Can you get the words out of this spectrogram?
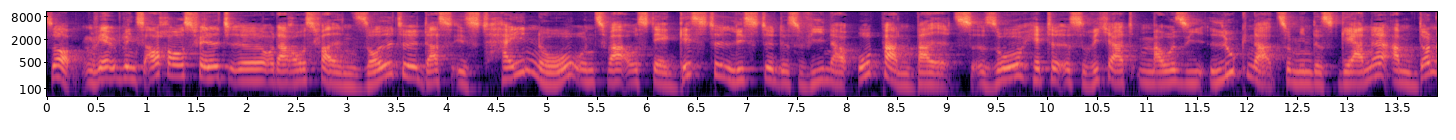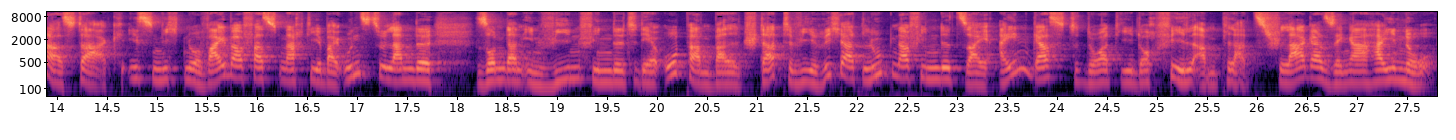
So, wer übrigens auch rausfällt äh, oder rausfallen sollte, das ist Heino und zwar aus der Gästeliste des Wiener Opernballs. So hätte es Richard Mausi Lugner zumindest gerne. Am Donnerstag ist nicht nur Weiberfastnacht hier bei uns zu Lande, sondern in Wien findet der Opernball statt. Wie Richard Lugner findet, sei ein Gast dort jedoch fehl am Platz. Schlagersänger Heino.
